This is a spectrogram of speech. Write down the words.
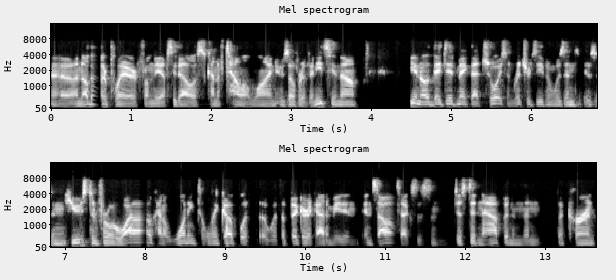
uh, another player from the FC Dallas kind of talent line who's over at Venezia now. You know, they did make that choice, and Richards even was in is in Houston for a while, kind of wanting to link up with uh, with a bigger academy in, in South Texas, and just didn't happen. And then the current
